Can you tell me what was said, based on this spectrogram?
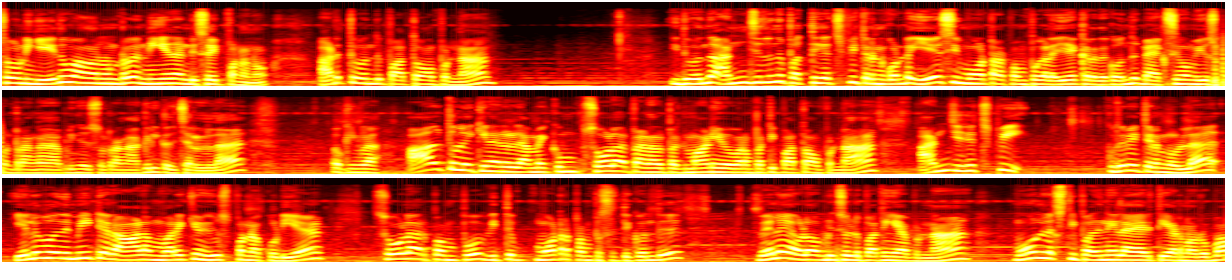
ஸோ நீங்கள் எது வாங்கணுன்றதை நீங்கள் தான் டிசைட் பண்ணணும். அடுத்து வந்து பார்த்தோம் அப்படின்னா இது வந்து அஞ்சுலேருந்து பத்து ஹெச்பி திறன் கொண்ட ஏசி மோட்டார் பம்புகளை இயக்கிறதுக்கு வந்து மேக்ஸிமம் யூஸ் பண்ணுறாங்க அப்படின்னு சொல்லி சொல்கிறாங்க அக்ரிகல்ச்சரில் ஓகேங்களா? ஆழ்துளை கிணறுகள் அமைக்கும் சோலார் பேனல் பற்றி மானிய விவரம் பற்றி பார்த்தோம் அப்படின்னா அஞ்சு ஹெச்பி குதிரைத்திறன் உள்ள எழுபது மீட்டர் ஆழம் வரைக்கும் யூஸ் பண்ணக்கூடிய solar pump with motor pump செட்டுக்கு வந்து விலை எவ்வளோ அப்படின்னு சொல்லிட்டு பார்த்தீங்க அப்படின்னா மூணு லட்சத்தி பதினேழாயிரத்தி இரநூறுபா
